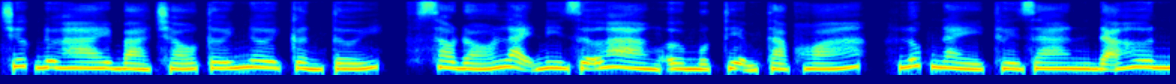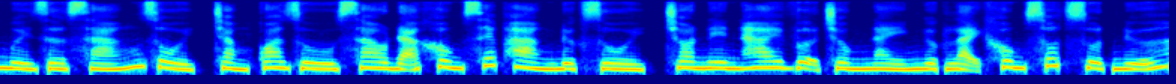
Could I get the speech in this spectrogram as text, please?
trước đưa hai bà cháu tới nơi cần tới, sau đó lại đi dỡ hàng ở một tiệm tạp hóa, lúc này thời gian đã hơn 10 giờ sáng rồi, chẳng qua dù sao đã không xếp hàng được rồi, cho nên hai vợ chồng này ngược lại không sốt ruột nữa,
